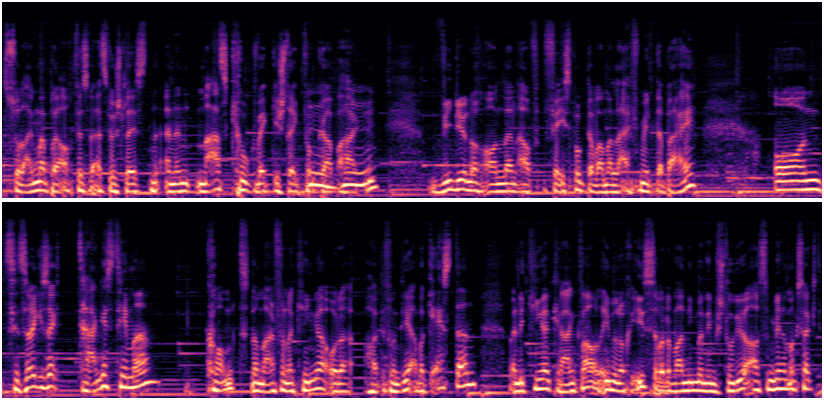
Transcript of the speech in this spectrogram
solange man braucht fürs Weißwürstel essen, einen Maßkrug weggestreckt vom Körper halten. Video noch online auf Facebook, da waren wir live mit dabei. Und jetzt habe ich gesagt, Tagesthema kommt normal von der Kinga oder heute von dir, aber gestern, weil die Kinga krank war oder immer noch ist, aber da war niemand im Studio außer mir, haben wir gesagt,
